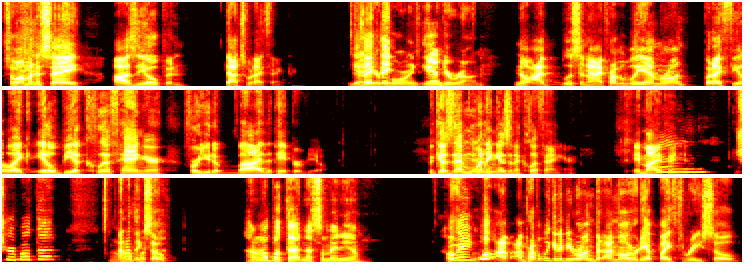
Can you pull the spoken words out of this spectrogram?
So I'm gonna say Aussie Open. That's what I think. Yeah, 'Cause I you're think- boring and you're wrong. No, I listen, I probably am wrong, but I feel like it'll be a cliffhanger for you to buy the pay-per-view. Because them Yeah. winning isn't a cliffhanger, in my opinion. Mm, sure about that? I don't think so. that. I don't know about that, Nestlemania. I Okay, well, I'm, I'm probably gonna be wrong, but I'm already up by three, so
